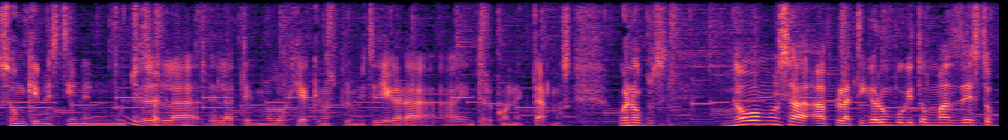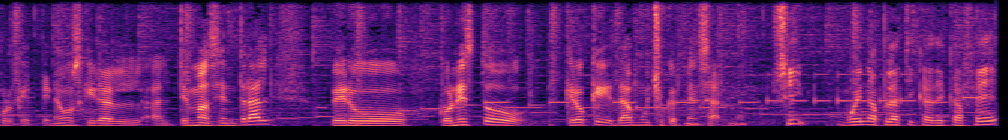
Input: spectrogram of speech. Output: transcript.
son quienes tienen mucha de la, de la, tecnología que nos permite llegar a, a interconectarnos. Bueno, pues no vamos a, platicar un poquito más de esto porque tenemos que ir al, tema central, pero con esto creo que da mucho que pensar, ¿no? Sí, buena plática de café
